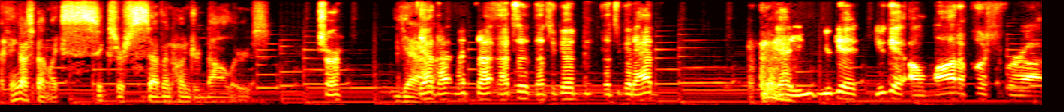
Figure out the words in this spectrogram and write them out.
I think I spent like six or seven hundred dollars. sure Yeah. yeah, that, that, that that's a that's a good that's a good ad yeah you, you get you get a lot of push for uh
